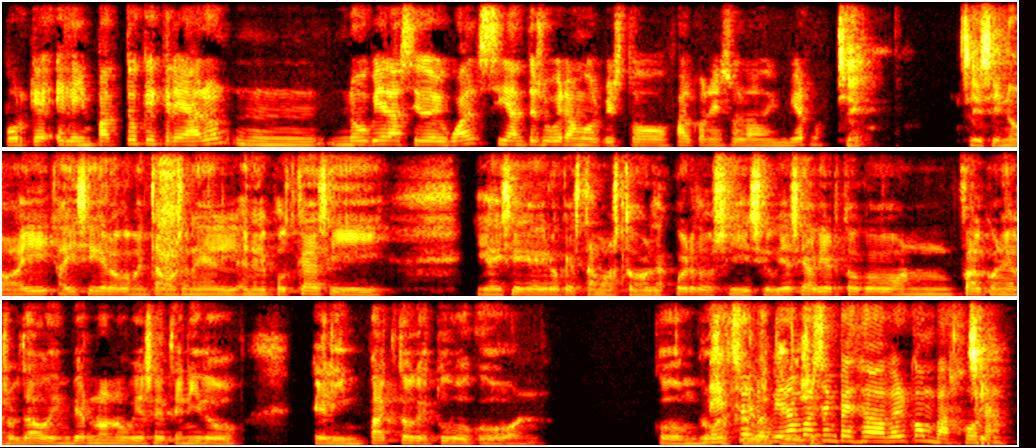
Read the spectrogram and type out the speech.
Porque el impacto que crearon no hubiera sido igual si antes hubiéramos visto Falcon y el Soldado de Invierno. Sí, sí, sí, no, ahí, ahí sí que lo comentamos en el, en el podcast y, y ahí sí que creo que estamos todos de acuerdo. Si se hubiese abierto con Falcon y el Soldado de Invierno, no hubiese tenido el impacto que tuvo con, con De hecho, lo hubiéramos empezado a ver con Bajona,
